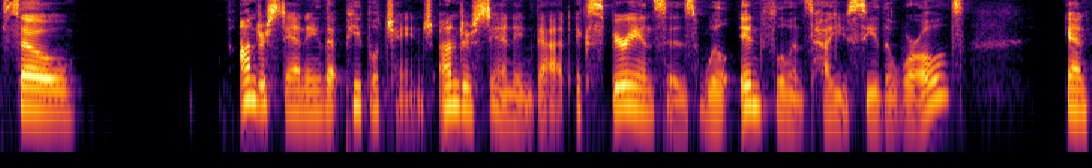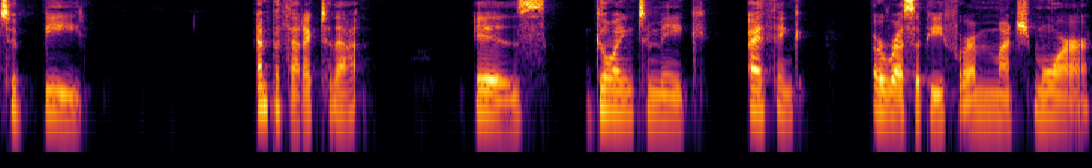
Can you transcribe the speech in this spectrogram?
So, understanding that people change, understanding that experiences will influence how you see the world, and to be empathetic to that is going to make, I think, a recipe for a much more,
